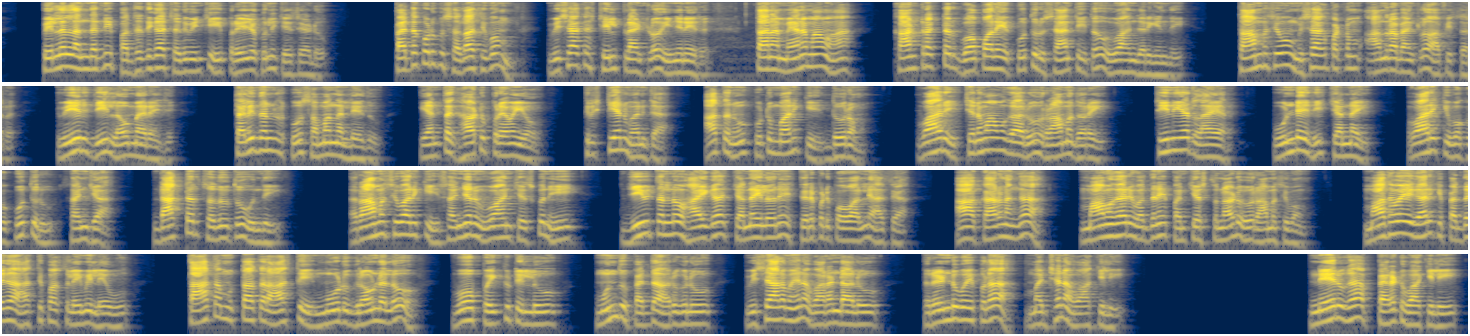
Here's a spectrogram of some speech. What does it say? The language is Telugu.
పిల్లలందరినీ పద్ధతిగా చదివించి ప్రయోజకుల్ని చేశాడు. పెద్ద కొడుకు సదాశివం విశాఖ స్టీల్ ప్లాంట్లో ఇంజనీర్. తన మేనమామ కాంట్రాక్టర్ గోపాలయ్య కూతురు శాంతితో వివాహం జరిగింది. సాంబశివం విశాఖపట్నం ఆంధ్రా బ్యాంక్లో ఆఫీసర్. వీరిది love marriage. తల్లిదండ్రులకు సంబంధం లేదు. ఎంత ఘాటు ప్రేమయో క్రిస్టియన్ వనిత. అతను కుటుంబానికి దూరం. వారి చిన్నమామగారు రామదొరై సీనియర్ లాయర్. ఉండేది చెన్నై. వారికి ఒక కూతురు సంజ డాక్టర్ చదువుతూ ఉంది. రామశివానికి సంజను వివాహం చేసుకుని జీవితంలో హాయిగా చెన్నైలోనే స్థిరపడిపోవాలని ఆశ. ఆ కారణంగా మామగారి వద్దనే పనిచేస్తున్నాడు రామశివం. మాధవయ్య గారికి పెద్దగా ఆస్తిపాస్తులేమీ లేవు. తాత ముత్తాతల ఆస్తి మూడు గ్రౌండ్లలో ఓ పెంకుటిల్లు ముందు పెద్ద అరుగులు విశాలమైన వరండాలు రెండు వైపులా మధ్యన వాకిలి. నేరుగా పెరటు వాకిలి.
